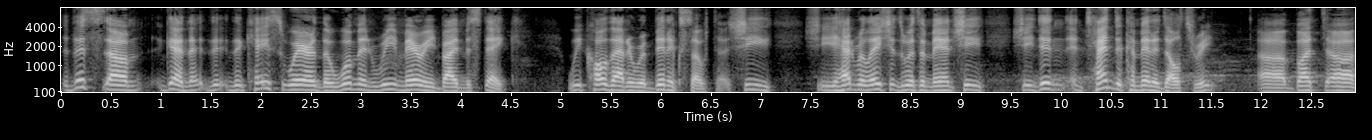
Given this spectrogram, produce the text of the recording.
this um, again the, the, the, case where the woman remarried by mistake, we call that a rabbinic sota. She she had relations with a man. She she didn't intend to commit adultery. Uh, but uh,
